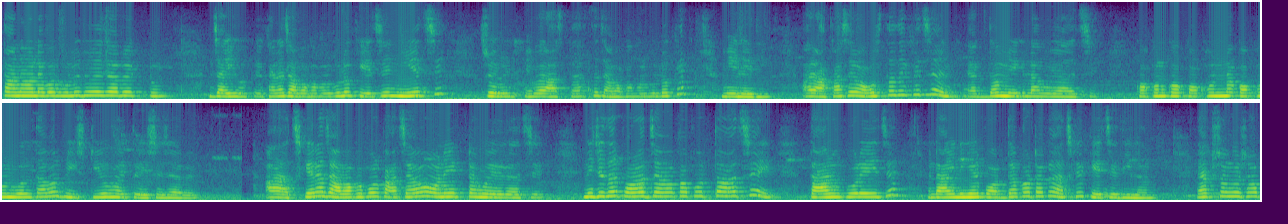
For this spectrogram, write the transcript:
তা নাহলে আবার হলুদ হয়ে যাবে একটু। যাই হোক, এখানে জামা কাপড়গুলো কেচে নিয়েছি। চলুন, এবার আস্তে আস্তে জামা কাপড়গুলোকে মেলে দিই। আর আকাশের অবস্থা দেখেছেন? একদম মেঘলা হয়ে আছে। কখন কখন না কখন বলতে আবার বৃষ্টিও হয়তো এসে যাবে। আর আজকে না জামা কাপড় কাচাও অনেকটা হয়ে গেছে। নিজেদের পরার জামা কাপড় তো আছেই। তার উপরে এই যে ডাইনিংয়ের পর্দা কটাকে আজকে কেচে দিলাম। একসঙ্গে সব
